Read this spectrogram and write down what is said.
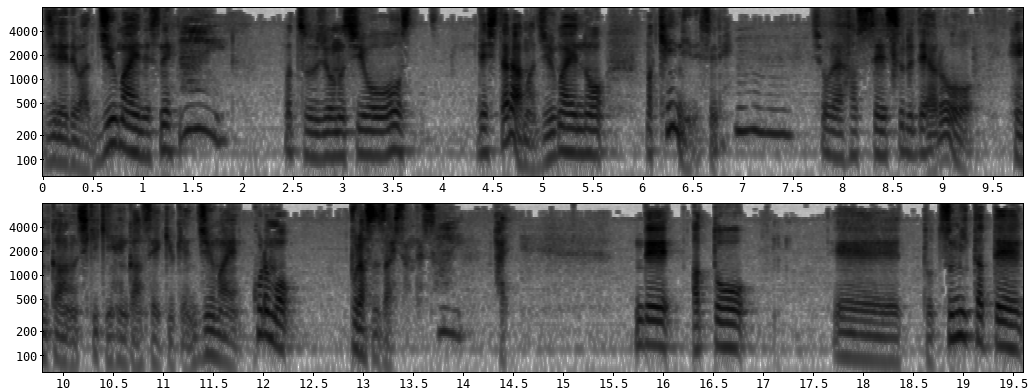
事例では10万円ですね。はい。まあ、通常の使用をでしたら、まあ、10万円の、まあ、権利ですよね、将来発生するであろう返還、敷金返還請求権10万円、これもプラス財産です。はい、はい、で、あと、えー、っと、積み立て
